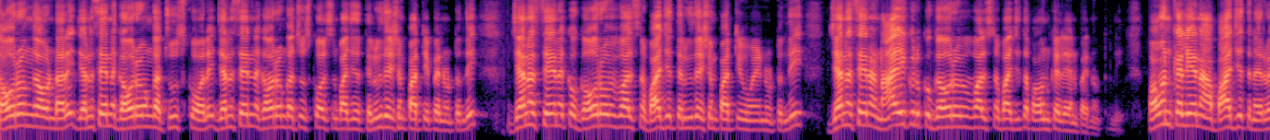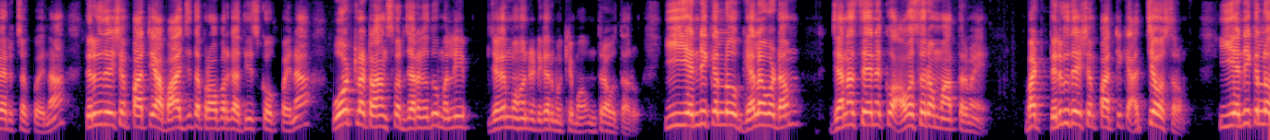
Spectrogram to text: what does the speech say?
గౌరవంగా ఉండాలి జనసేన గౌరవంగా చూసుకోవాలి జనసేన గౌరవంగా చూసుకోవాల్సిన బాధ్యత తెలుగుదేశం పార్టీ పైన ఉంటుంది జనసేనకు గౌరవం ఇవ్వాల్సిన బాధ్యత తెలుగుదేశం పార్టీ పైన ఉంటుంది జనసేన నాయకులకు గౌరవం ఇవ్వాల్సిన బాధ్యత పవన్ కళ్యాణ్ పైన ఉంటుంది. పవన్ కళ్యాణ్ ఆ బాధ్యత నెరవేర్చకపోయినా తెలుగుదేశం పార్టీ ఆ బాధ్యత ప్రాపర్గా తీసుకోకపోయినా ఓట్ల ట్రాన్స్ఫర్ జరగదు మళ్ళీ జగన్మోహన్ రెడ్డి గారు ముఖ్యమంత్రి అవుతారు. ఈ ఎన్నికల్లో గెలవడం జనసేనకు అవసరం మాత్రమే బట్ తెలుగుదేశం పార్టీకి అత్యవసరం. ఈ ఎన్నికల్లో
